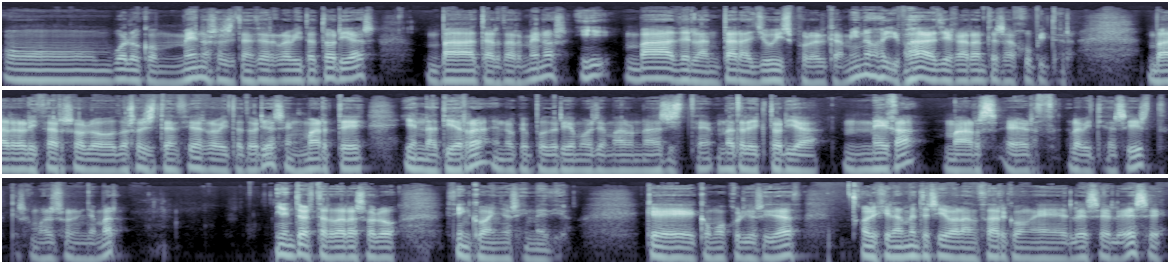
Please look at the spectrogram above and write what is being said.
un vuelo con menos asistencias gravitatorias, va a tardar menos y va a adelantar a Juice por el camino y va a llegar antes a Júpiter. Va a realizar solo dos asistencias gravitatorias en Marte y en la Tierra, en lo que podríamos llamar una, trayectoria mega, Mars Earth Gravity Assist, que es como se suelen llamar. Y entonces tardará solo cinco años y medio. Que como curiosidad, originalmente se iba a lanzar con el SLS,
